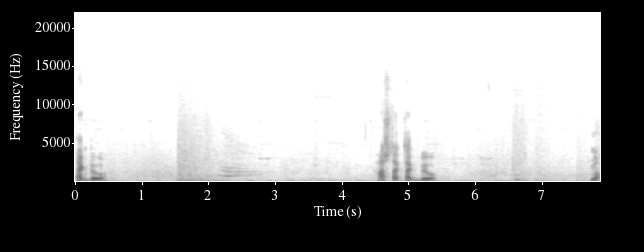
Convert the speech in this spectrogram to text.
Tak było. Hashtag tak było. No.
